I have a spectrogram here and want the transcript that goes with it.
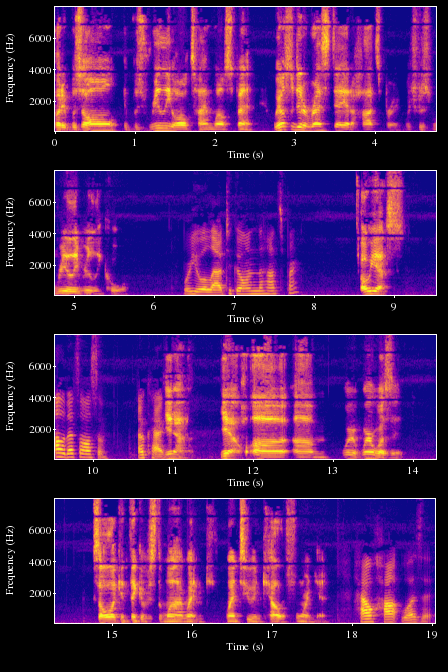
But it was all, it was really all time well spent. We also did a rest day at a hot spring, which was really, really cool. Were you allowed to go in the hot spring? Oh, yes. Oh, that's awesome. Okay. Yeah. Yeah. Uh, um, where, where was it? Because all I can think of is the one I went, went to in California. How hot was it?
